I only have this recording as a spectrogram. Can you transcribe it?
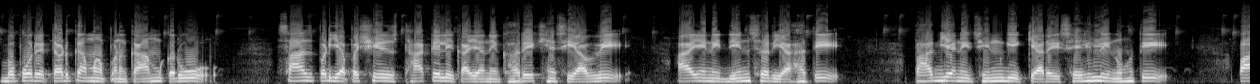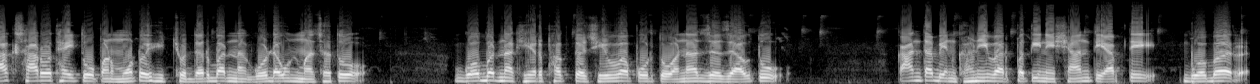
બપોરે તડકામાં પણ કામ કરવું, સાંજ પડ્યા પછી જ થાકેલી કાયાને ઘરે ખેંચી આવવી આ એની દિનચર્યા હતી, ભાગ્યાની જિંદગી ક્યારેય સહેલી નહોતી, પાક સારો થાય તો પણ મોટો હિચ્છો દરબારના ગોડાઉનમાં જતો, ગોબરના ઘેર ફક્ત જીવવા પૂરતું અનાજ જ આવતું, કાંતાબેન ઘણીવાર પતિને શાંતિ આપતી ગોબર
